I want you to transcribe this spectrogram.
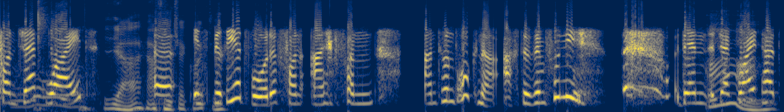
von Jack White Ja, ja, von äh, Jack White. inspiriert wurde von, von Anton Bruckner, achte Symphonie. Denn Ah. Jack White hat,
